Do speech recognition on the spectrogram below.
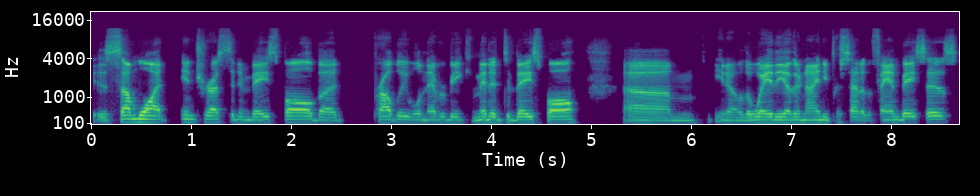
is somewhat interested in baseball but probably will never be committed to baseball. Um, you know the way the other 90% of the fan base is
